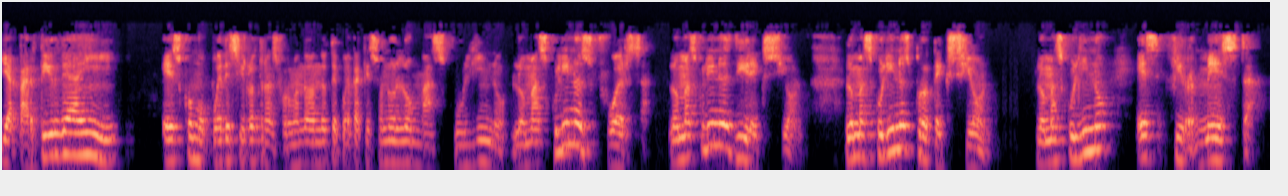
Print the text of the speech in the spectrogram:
Y a partir de ahí es como puedes irlo transformando dándote cuenta que eso no es lo masculino. Lo masculino es fuerza, lo masculino es dirección, lo masculino es protección, lo masculino es firmeza,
